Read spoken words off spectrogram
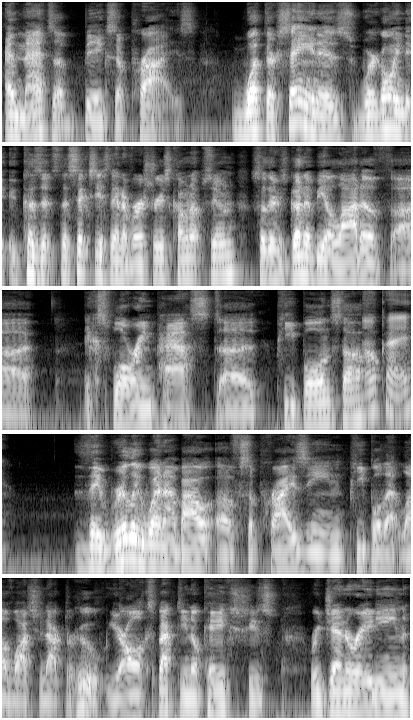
And that's a big surprise. What they're saying is we're going to because it's the 60th anniversary is coming up soon, so there's going to be a lot of uh, exploring past uh, people and stuff. Okay. they really went about of surprising people that love watching Doctor Who. You're all expecting, okay, she's regenerating.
